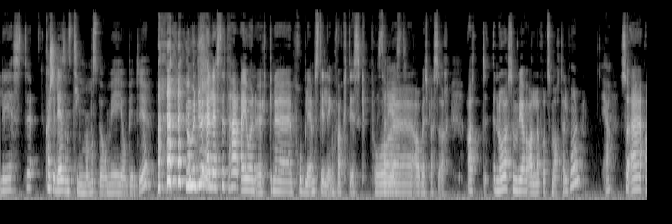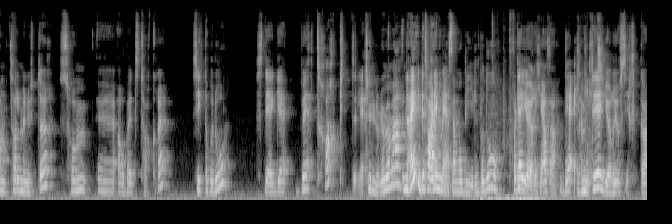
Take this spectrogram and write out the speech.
leste Kanskje det er sånne ting man må spørre om i jobbintervju? Jo, men du, jeg leste dette her er jo en økende problemstilling faktisk på Seriøst? eh, arbeidsplasser. At nå som vi har alle fått smarttelefon, Ja. så er antall minutter som eh, arbeidstakere sitter på do, steget betraktelig. Tuller du med meg? Nei, dette... Tar de med seg mobilen på do? For det gjør ikke jeg, altså. Det er Nei, men det gjør jo ca.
